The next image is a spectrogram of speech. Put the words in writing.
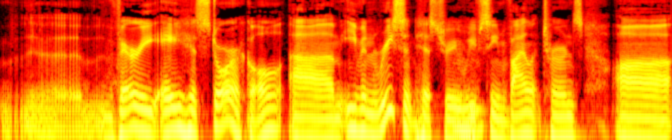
very ahistorical. Um, even recent history, we've seen violent turns, uh,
